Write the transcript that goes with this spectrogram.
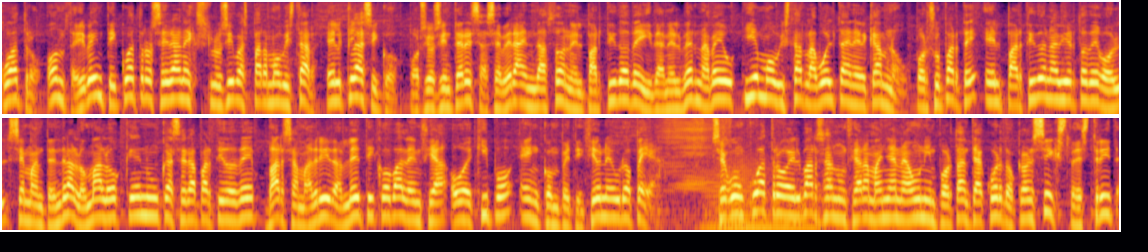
4, 11 y 24 serán exclusivas para Movistar. El clásico, por si os interesa, se verá en Dazón el partido de ida en el Bernabéu y en Movistar la vuelta en el Camp Nou. Por su parte, el partido en abierto de gol se mantendrá lo malo que nunca será partido de Barça, Madrid, Atlético, Valencia o equipo en competición europea. Según 4, el Barça anunciará mañana un importante acuerdo con Sixth Street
